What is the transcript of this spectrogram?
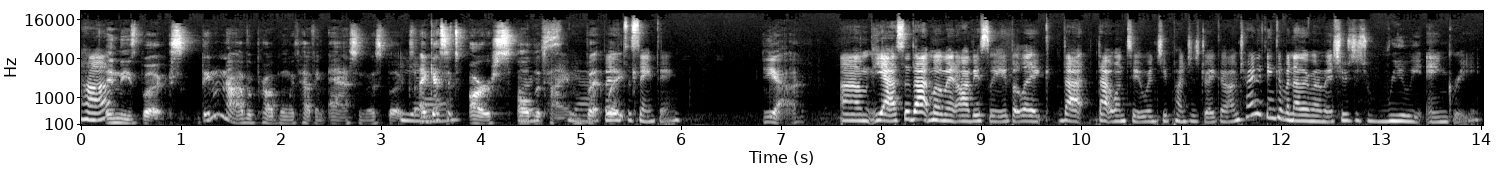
huh? In these books, they do not have a problem with having ass in this book. I guess it's arse all the time, yeah, but, but like it's the same thing. yeah. Um, yeah, so that moment obviously, but like that that one too when she punches Draco. I'm trying to think of another moment. She was just really angry.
